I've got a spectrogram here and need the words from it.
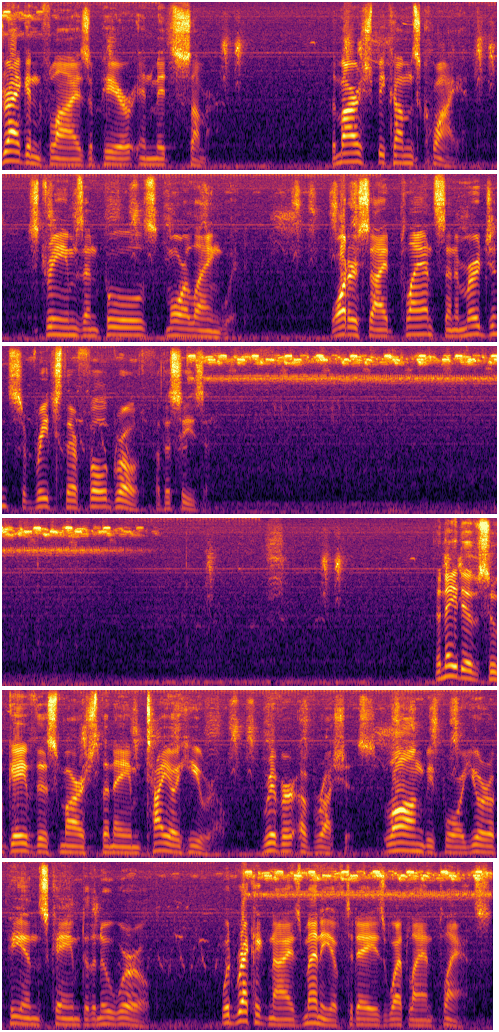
Dragonflies appear in midsummer. The marsh becomes quiet, streams and pools more languid. Waterside plants and emergents have reached their full growth for the season. The natives who gave this marsh the name Tayohiro, River of Rushes, long before Europeans came to the New World, would recognize many of today's wetland plants,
